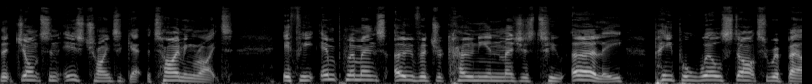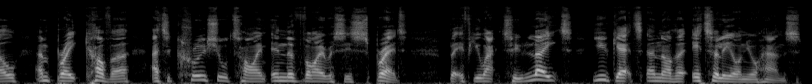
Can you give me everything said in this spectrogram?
that Johnson is trying to get the timing right if he implements over draconian measures too early, people will start to rebel and break cover at a crucial time in the virus's spread. But if you act too late, you get another Italy on your hands.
